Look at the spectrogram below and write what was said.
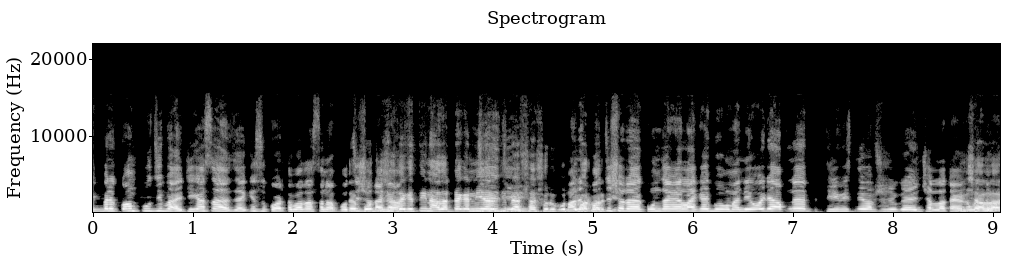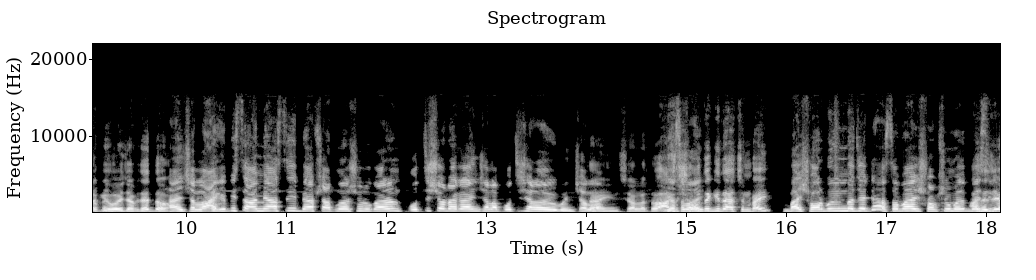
একবারে কম পুঁজি ভাই ঠিক আছে? যে কিছু করতে পারতেছে না পঁচিশশো টাকা। 2500 থেকে 3000 টাকা নিয়ে জি, জি। ব্যবসা শুরু করতে মানে পারবে আর কি। পঁচিশশো টাকা কোন জায়গায় লাগাইবো? মানে ওইটা আপনি থ্রি নিয়ে ব্যবসা শুরু করে ইনশাল্লাহ টাকা ইনশাআল্লাহ আর কি হয়ে যাবে তাই তো? হ্যাঁ ইনশাল্লাহ। আগে পিছিয়ে আমি আসি ব্যবসা আপনারা শুরু করেন পঁচিশশো টাকা ইনশাল্লাহ পঁচিশ হাজার হইবো ইনশাল্লাহ। তাই তো ঠিক আজকে আছে কি যাচ্ছেন ভাই? ভাই সর্বনিম্ন যেটা আছে ভাই সবসময় আচ্ছা যে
